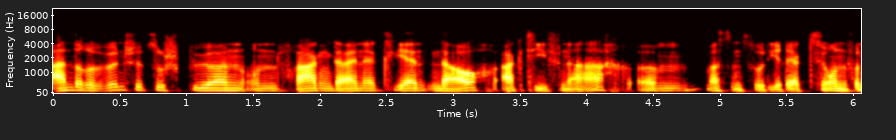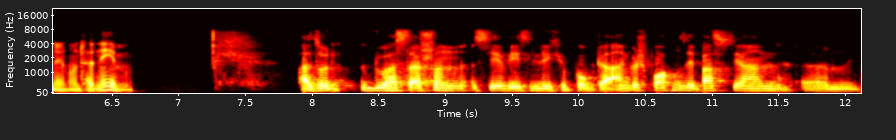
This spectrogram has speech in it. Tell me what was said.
andere Wünsche zu spüren und fragen deine Klienten da auch aktiv nach? Ähm, was sind so die Reaktionen von den Unternehmen? Also du hast da schon sehr wesentliche Punkte angesprochen, Sebastian. Ähm,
